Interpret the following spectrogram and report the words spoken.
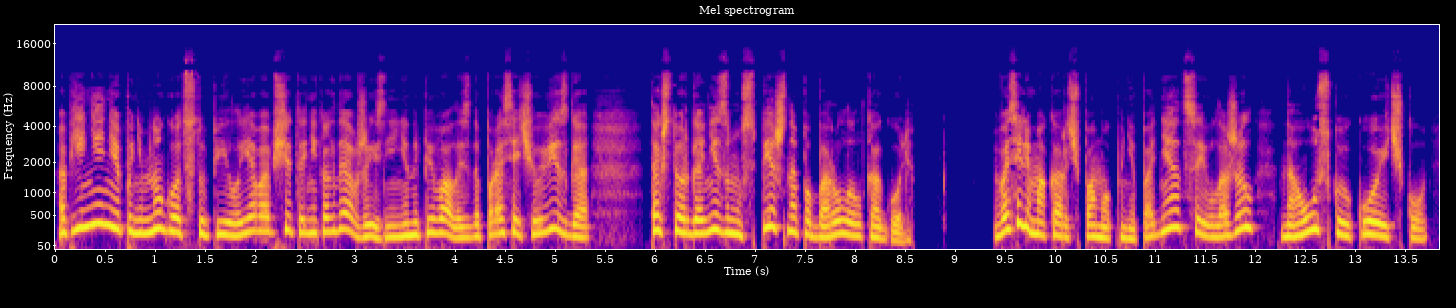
Опьянение понемногу отступило. Я вообще-то никогда в жизни не напивалась до поросячьего визга, так что организм успешно поборол алкоголь. Василий Макарович помог мне подняться и уложил на узкую коечку —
